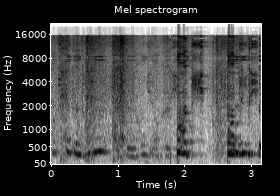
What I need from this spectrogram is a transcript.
Poczekaj, ten nie chodzi o to, Patrz, palił się.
